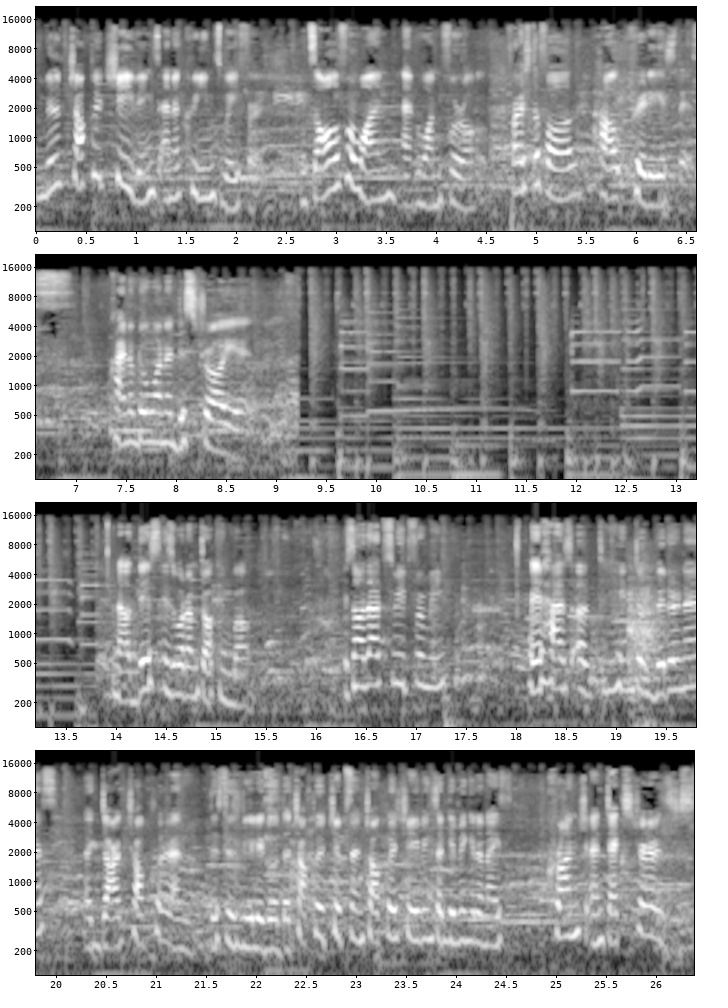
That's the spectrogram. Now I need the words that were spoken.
milk chocolate shavings, and a creams wafer. It's all for one and one for all. First of all, how pretty is this? Kind of don't want to destroy it. Now this is what I'm talking about. It's not that sweet for me. It has a hint of bitterness, like dark chocolate, and this is really good. The chocolate chips and chocolate shavings are giving it a nice crunch and texture. It's just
